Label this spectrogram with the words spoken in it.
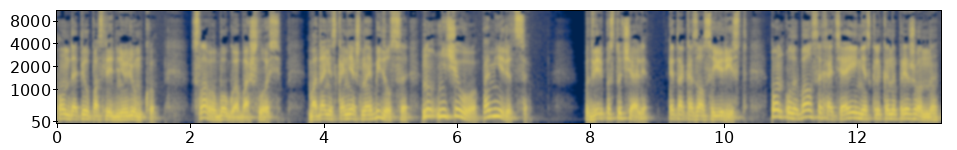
Он допил последнюю рюмку. Слава богу, обошлось. Баданец, конечно, обиделся, ну ничего, помирится. В дверь постучали. Это оказался юрист. Он улыбался, хотя и несколько напряженно.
